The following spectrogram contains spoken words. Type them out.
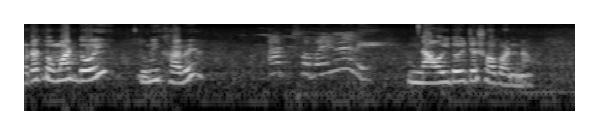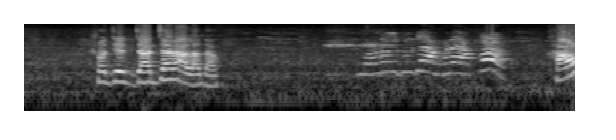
ওটা তোমার দই তুমি খাবে। না ওই দইটা সবার না। সব যে যার যার আলাদা। মানে খাও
